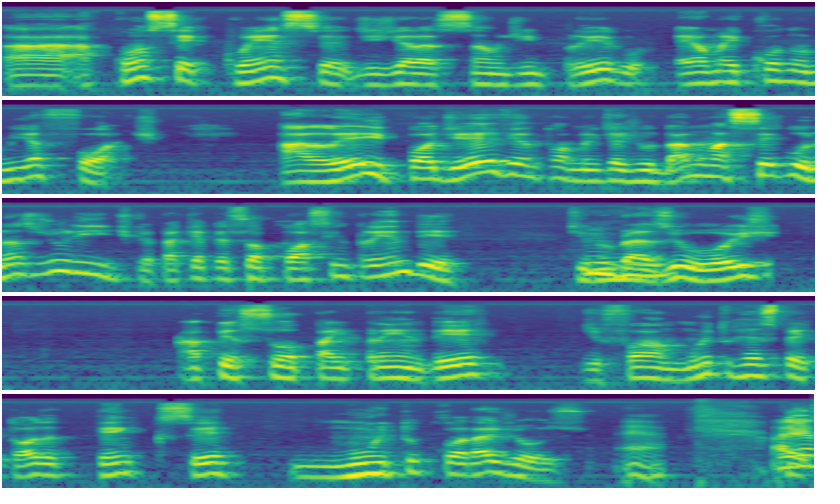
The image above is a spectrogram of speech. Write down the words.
a, a, consequência de geração de emprego é uma economia forte. A lei pode eventualmente ajudar numa segurança jurídica para que a pessoa possa empreender. que no uhum. Brasil hoje a pessoa para empreender de forma muito respeitosa tem que ser muito corajoso. É. Olha, é.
